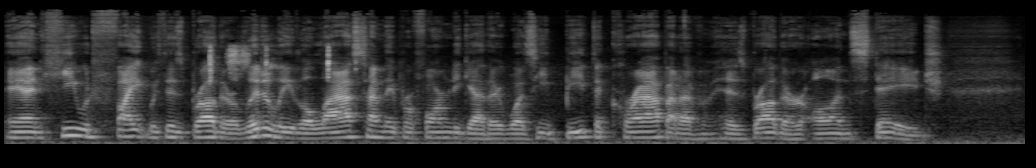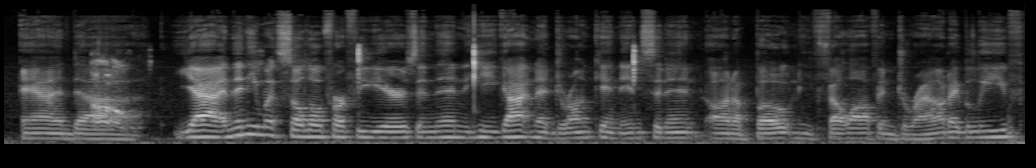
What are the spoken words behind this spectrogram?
And he would fight with his brother. Literally, the last time they performed together was he beat the crap out of his brother on stage and uh, oh. yeah, and then he went solo for a few years, and then he got in a drunken incident on a boat, and he fell off and drowned, I believe.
